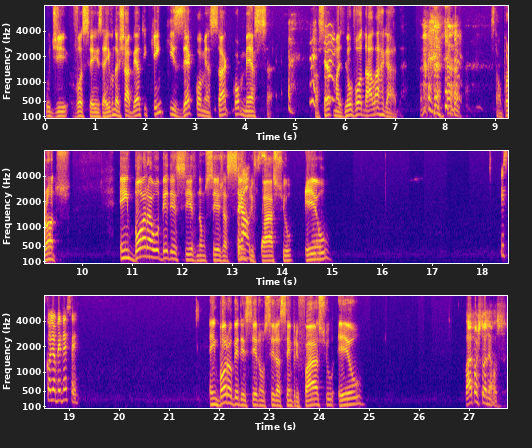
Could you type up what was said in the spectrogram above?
o de vocês aí, vão deixar aberto e quem quiser começar, começa. Tá certo? Mas eu vou dar a largada. Estão prontos? Embora obedecer não seja sempre Prontos. fácil, eu escolho obedecer. Embora obedecer não seja sempre fácil, eu. Vai, pastor Nelson.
